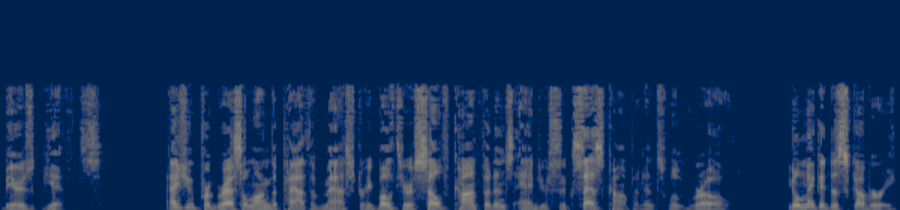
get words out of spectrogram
bears gifts. As you progress along the path of mastery, both your self confidence and your success competence will grow. You'll make a discovery.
